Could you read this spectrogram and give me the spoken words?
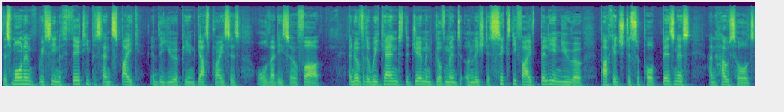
This morning, we've seen a 30% spike in the European gas prices already so far. And over the weekend, the German government unleashed a 65 billion euro package to support business and households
